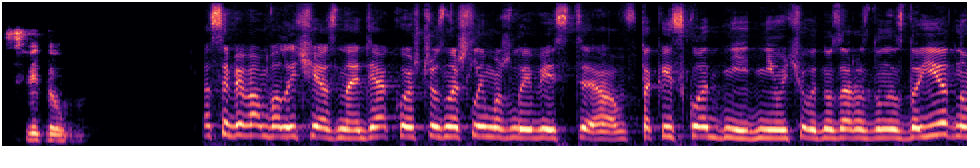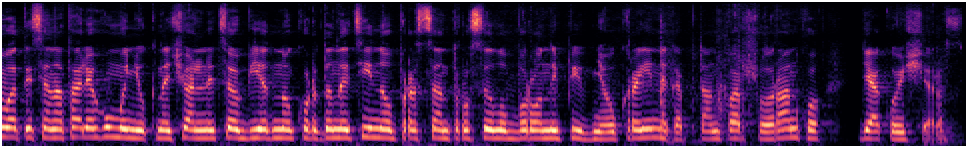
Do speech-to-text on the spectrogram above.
свідомими. Спасибі вам величезне. Дякую, що знайшли можливість е, в такі складні дні. Очевидно, зараз до нас доєднуватися. Наталя Гуменюк, начальниця об'єднаного координаційного прес-центру Сил оборони Півдня України, капітан першого ранку. Дякую ще раз.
